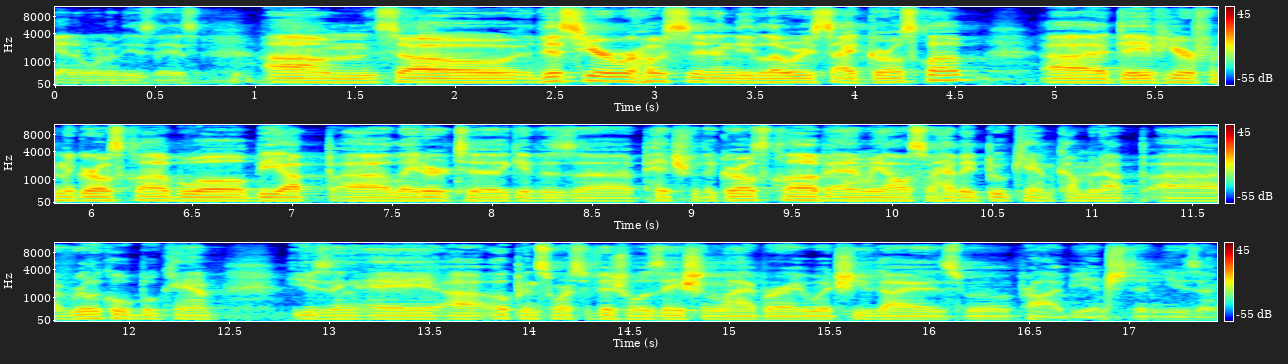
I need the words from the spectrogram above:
Get it one of these days. Um, so this year we're hosted in the Lower East Side Girls Club. Uh, Dave here from the Girls Club will be up uh, later to give his uh, pitch for the Girls Club, and we also have a boot camp coming up, uh, really cool boot camp using a uh, open source visualization library, which you guys will probably be interested in using.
